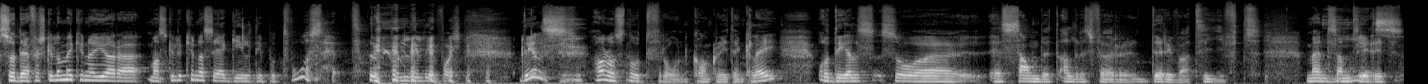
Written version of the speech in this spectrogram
Så därför skulle man kunna göra, man skulle kunna säga guilty på två sätt. Lindfors. dels har de snott från Concrete and Clay och dels så eh, är soundet alldeles för derivativt. Men samtidigt, Yes.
